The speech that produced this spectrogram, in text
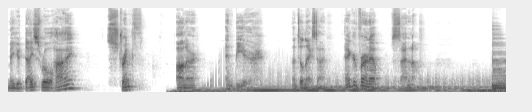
May your dice roll high strength, honor, and beer. Until next time, Hank Inferno, signing off.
